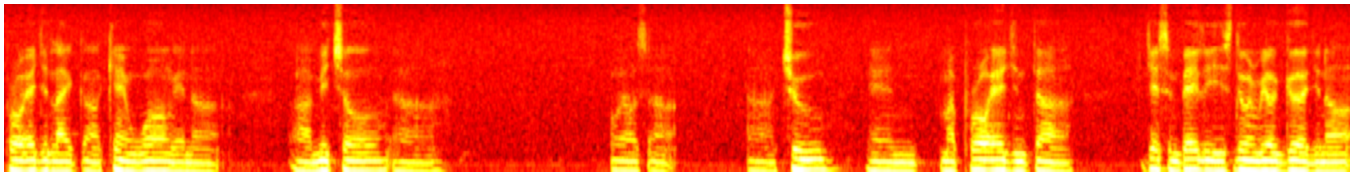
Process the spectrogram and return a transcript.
pro agent like uh, Ken Wong and uh, uh, Mitchell. Uh, what else? Uh, Chu and my pro agent Jason Bailey is doing real good. You know,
